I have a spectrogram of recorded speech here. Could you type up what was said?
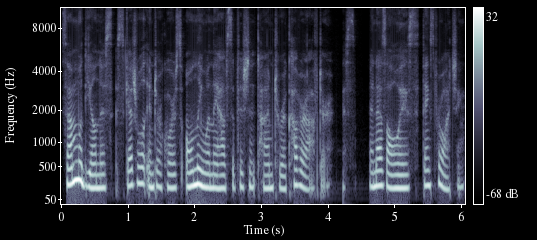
Some with illness schedule intercourse only when they have sufficient time to recover after. And as always, thanks for watching.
